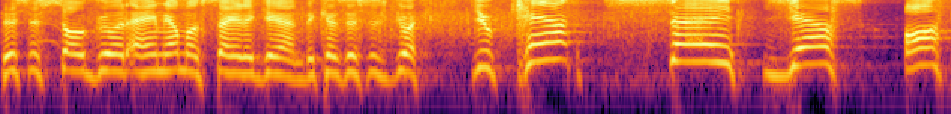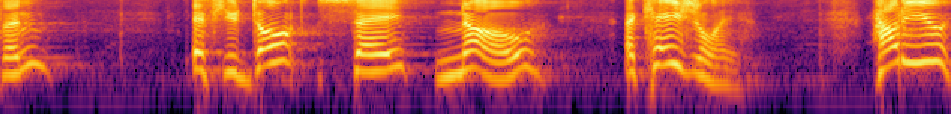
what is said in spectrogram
This is so good, Amy. I'm to say it again because this is good. You can't say yes often if you don't say no occasionally. How do you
